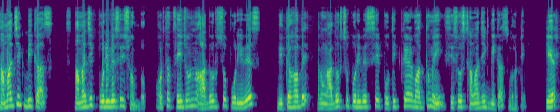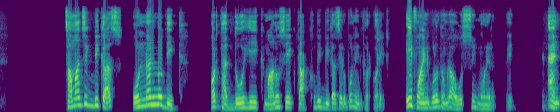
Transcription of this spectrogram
সামাজিক বিকাশ সামাজিক পরিবেশেই সম্ভব, অর্থাৎ সেই জন্য আদর্শ পরিবেশ দিতে হবে এবং আদর্শ পরিবেশে প্রতিক্রিয়ার মাধ্যমেই শিশুর সামাজিক বিকাশ ঘটে। ক্লিয়ার সামাজিক বিকাশ অন্যান্য দিক, অর্থাৎ দৈহিক, মানসিক, প্রাক্ষবিক বিকাশের উপর নির্ভর করে। এই পয়েন্টগুলো তোমরা অবশ্যই মনে রাখবে। অ্যান্ড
